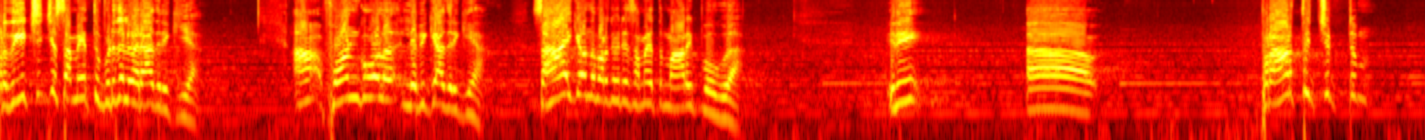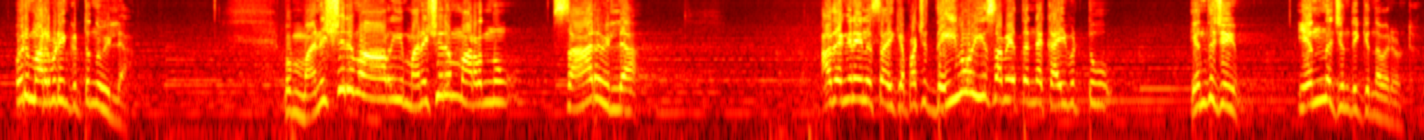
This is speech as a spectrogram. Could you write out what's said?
പ്രതീക്ഷിച്ച സമയത്ത് വിടുതൽ വരാതിരിക്കുക. ആ ഫോൺ കോൾ ലഭിക്കാതിരിക്കുക. സഹായിക്കാമെന്ന് പറഞ്ഞ ഒരു സമയത്ത് മാറിപ്പോകുക. ഇനി പ്രാർത്ഥിച്ചിട്ടും ഒരു മറുപടിയും കിട്ടുന്നുമില്ല. ഇപ്പം മനുഷ്യർ മാറി മനുഷ്യരും മറന്നു സാരമില്ല. അതെങ്ങനെയെങ്കിലും സഹിക്കാം. പക്ഷെ ദൈവം ഈ സമയത്ത് തന്നെ കൈവിട്ടു. എന്തു ചെയ്യും? എന്ന് ചിന്തിക്കുന്നവരുണ്ട്.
